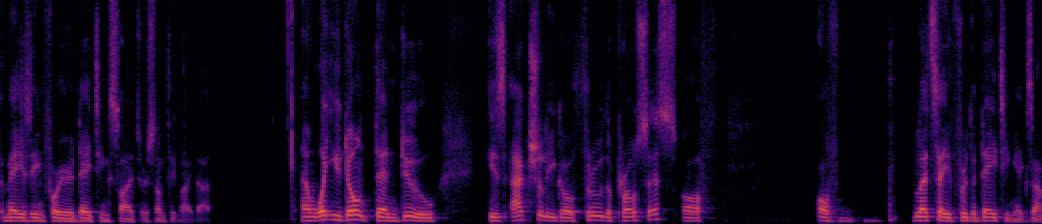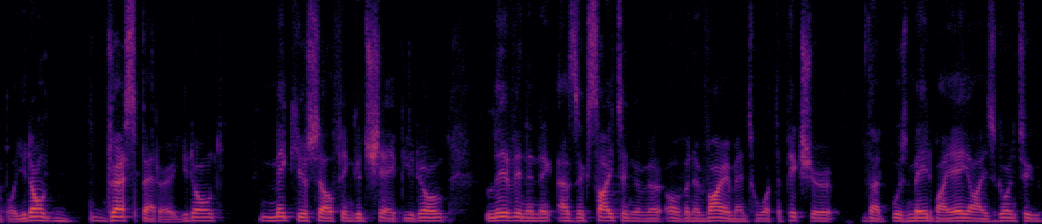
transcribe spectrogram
amazing for your dating site or something like that and what you don't then do is actually go through the process of of let's say for the dating example you don't dress better you don't make yourself in good shape. You don't live in an as exciting of, a, of an environment. What the picture that was made by AI is going to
